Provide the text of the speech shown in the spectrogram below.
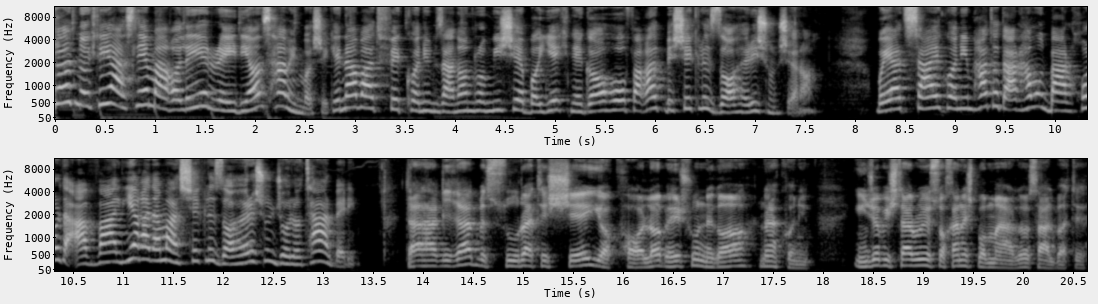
شاید نکته اصلی مقاله ریدیانس همین باشه که نباید فکر کنیم زنان رو میشه با یک نگاه و فقط به شکل ظاهریشون شناخت. باید سعی کنیم حتی در همون برخورد اول یه قدم از شکل ظاهرشون جلوتر بریم. در حقیقت به صورت شی یا کالا بهشون نگاه نکنیم اینجا بیشتر روی سخنش با مرداست البته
